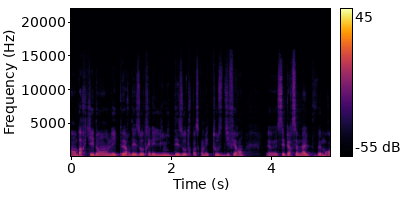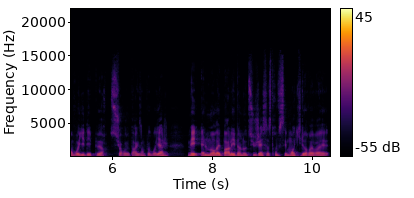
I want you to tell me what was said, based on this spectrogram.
embarquer dans les peurs des autres et les limites des autres parce qu'on est tous différents. Euh, ces personnes-là, elles pouvaient me renvoyer des peurs sur, euh, par exemple, le voyage, mais elles m'auraient parlé d'un autre sujet. Ça se trouve, c'est moi qui leur aurais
